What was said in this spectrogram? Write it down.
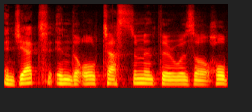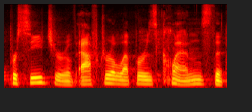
and yet, in the Old Testament, there was a whole procedure of after a leper is cleansed, that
